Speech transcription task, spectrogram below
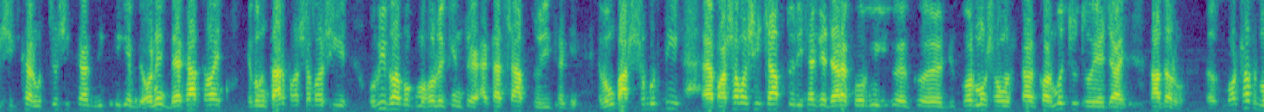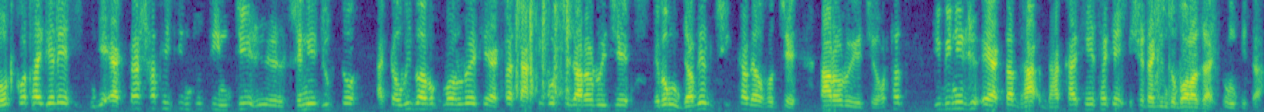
শিক্ষার উচ্চশিক্ষার দিক থেকে অনেক ব্যাঘাত হয় এবং তার পাশাপাশি অভিভাবক মহলে কিন্তু একটা চাপ তৈরি থাকে এবং পার্শ্ববর্তী পাশাপাশি চাপ তৈরি থাকে যারা কর্মী কর্মসংস্থান ক- কর্মসংস্থান হয়ে যায়। তাদেরও অর্থাৎ মোট কথায় গেলে যে একটার সাথে কিন্তু তিনটি শ্রেণি যুক্ত একটা অভিভাবক মহল রয়েছে, একটা চাকরি করছে যারা রয়েছে এবং যাদের শিক্ষা দেওয়া হচ্ছে তারা রয়েছে। অর্থাৎ টিবিনির একটা ধাক্কা খেয়ে থাকে, সেটা কিন্তু বলা যায়, অঙ্কিতা।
